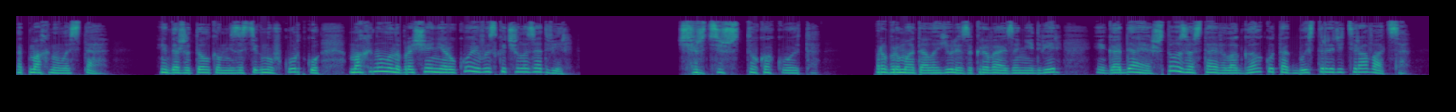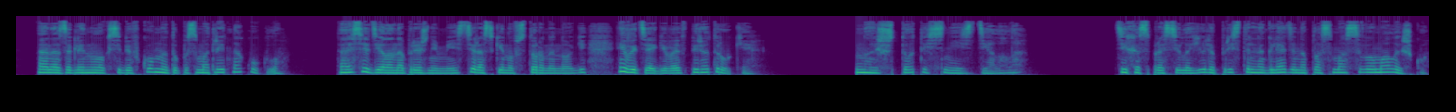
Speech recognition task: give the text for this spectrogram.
Отмахнулась та. И даже толком не застегнув куртку, махнула на прощание рукой и выскочила за дверь. «Черти что какое-то!» Пробормотала Юля, закрывая за ней дверь и гадая, что заставило Галку так быстро ретироваться. Она заглянула к себе в комнату посмотреть на куклу. Та сидела на прежнем месте, раскинув в стороны ноги и вытягивая вперед руки. «Ну и что ты с ней сделала?» Тихо спросила Юля, пристально глядя на пластмассовую малышку.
